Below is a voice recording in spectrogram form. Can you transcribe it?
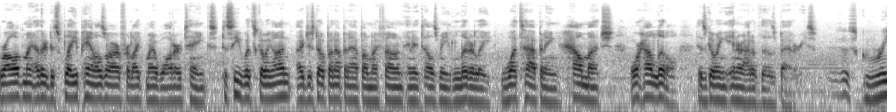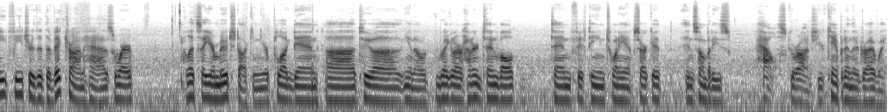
where all of my other display panels are for like my water tanks to see what's going on. I just open up an app on my phone and it tells me literally what's happening, how much or how little is going in or out of those batteries. There's this great feature that the Victron has where let's say you're mooch docking, you're plugged in uh, to a you know regular 110 volt 10, 15, 20 amp circuit in somebody's house, garage. You're camping in their driveway.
